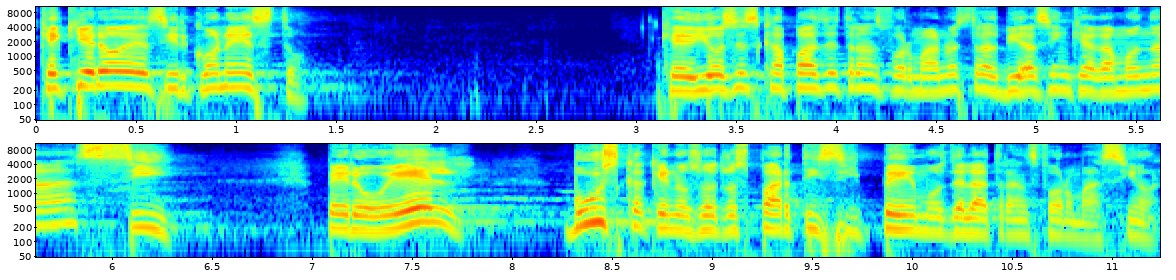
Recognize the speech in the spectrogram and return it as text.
¿Qué quiero decir con esto? ¿Que Dios es capaz de transformar nuestras vidas sin que hagamos nada? Sí, pero Él busca que nosotros participemos de la transformación.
